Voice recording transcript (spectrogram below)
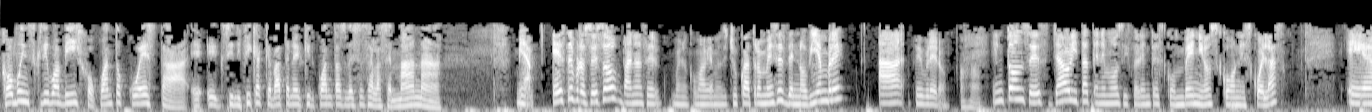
¿Cómo inscribo a mi hijo? ¿Cuánto cuesta? Eh, ¿Significa que va a tener que ir cuántas veces a la semana? Mira, este proceso van a ser, bueno, como habíamos dicho, cuatro meses de noviembre a febrero. Ajá. Entonces, ya ahorita tenemos diferentes convenios con escuelas. Eh,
